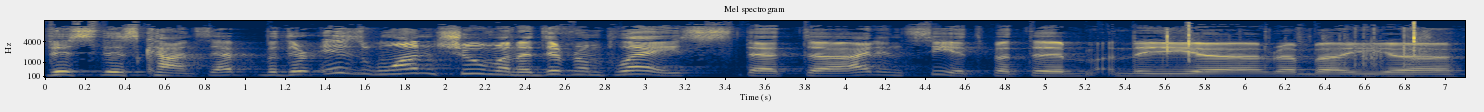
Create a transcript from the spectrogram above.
this this concept, but there is one tshuva in a different place that uh, I didn't see it, but the the uh, Rabbi uh,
